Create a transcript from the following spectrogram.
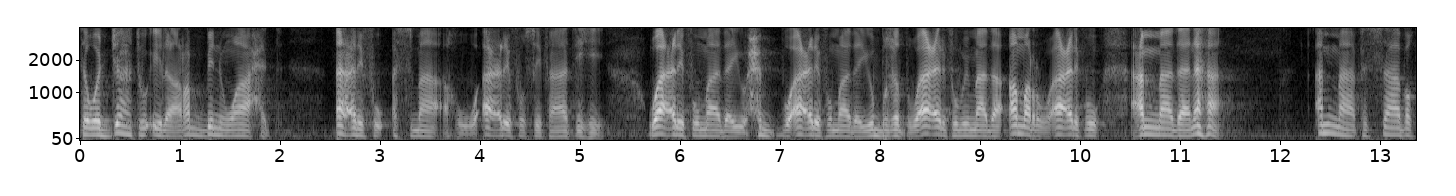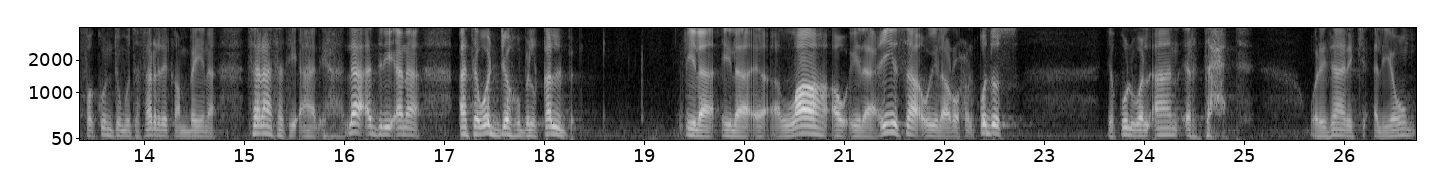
توجهت إلى رب واحد. أعرف أسماءه وأعرف صفاته وأعرف ماذا يحب وأعرف ماذا يبغض وأعرف بماذا أمر وأعرف عن ماذا نهى. أما في السابق فكنت متفرقا بين ثلاثة آلهة. لا أدري أنا أتوجه بالقلب إلى, إلى الله أو إلى عيسى أو إلى روح القدس. يقول والآن ارتحت. ولذلك اليوم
